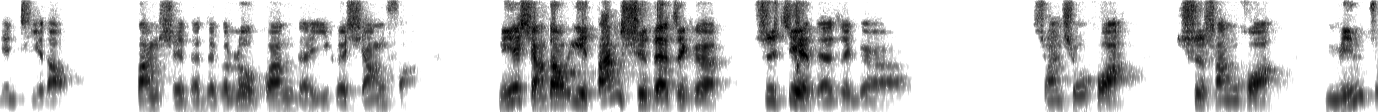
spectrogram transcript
面提到当时的这个乐观的一个想法，你也想到以当时的这个。世界的这个全球化、市场化、民主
